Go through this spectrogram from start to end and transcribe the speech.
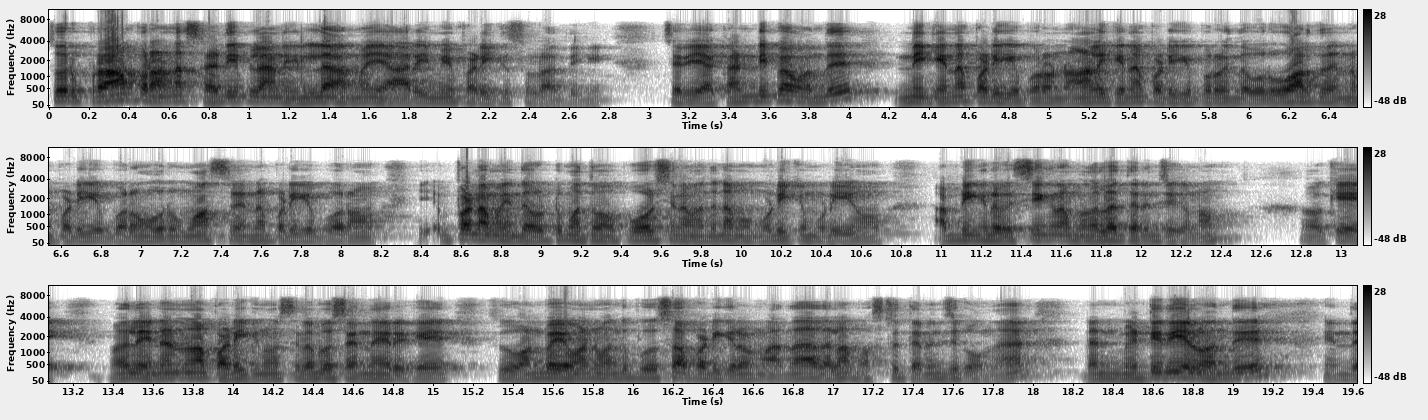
ஸோ ஒரு ப்ராப்பரான ஸ்டடி பிளான் இல்லாமல் யாரையுமே படிக்க சொல்லாதீங்க. சரியா? கண்டிப்பாக வந்து இன்னைக்கு என்ன படிக்க போகிறோம் நாளைக்கு என்ன படிக்க போகிறோம் இந்த ஒரு வாரத்தில் என்ன படிக்க போகிறோம் ஒரு மாதத்தில் என்ன படிக்க போகிறோம் எப்போ நம்ம இந்த ஒட்டுமொத்த போர்ஷனை வந்து நம்ம முடிக்க முடியும்? அப்படிங்கிற விஷயங்களை முதல்ல தெரிஞ்சுக்கணும். ஓகே முதல்ல என்னென்ன படிக்கணும்? சிலபஸ் என்ன இருக்குது ஸோ ஒன் பை ஒன் வந்து புதுசாக படிக்கிறவங்க இருந்தால் அதெல்லாம் ஃபஸ்ட்டு தெரிஞ்சுக்கோங்க. தென் மெட்டீரியல் வந்து இந்த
